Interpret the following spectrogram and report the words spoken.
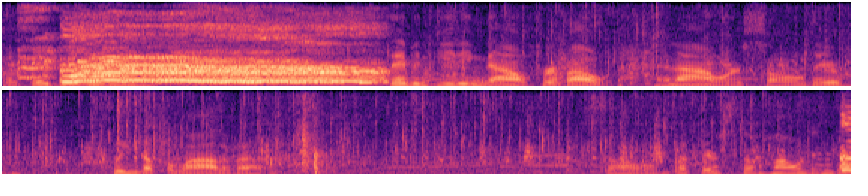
But they've been. They've been eating now for about an hour, so they've cleaned up a lot of it. So, but they're still hounding down.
